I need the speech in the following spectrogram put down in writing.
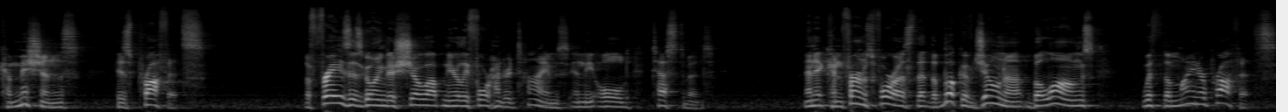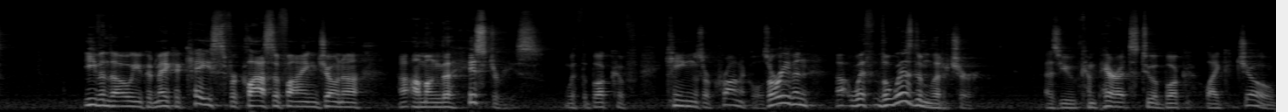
commissions his prophets. The phrase is going to show up nearly 400 times in the Old Testament. And it confirms for us that the book of Jonah belongs with the minor prophets, even though you could make a case for classifying Jonah uh, among the histories with the book of Kings or Chronicles, or even uh, with the wisdom literature as you compare it to a book like Job.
